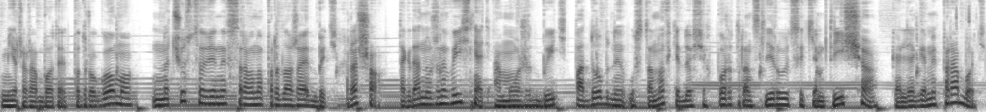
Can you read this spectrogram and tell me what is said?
мир работает по-другому, но чувство вины все равно продолжает быть. Хорошо, тогда нужно выяснять, а может быть, подобные установки до сих пор транслируются кем-то еще, коллегами по работе,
